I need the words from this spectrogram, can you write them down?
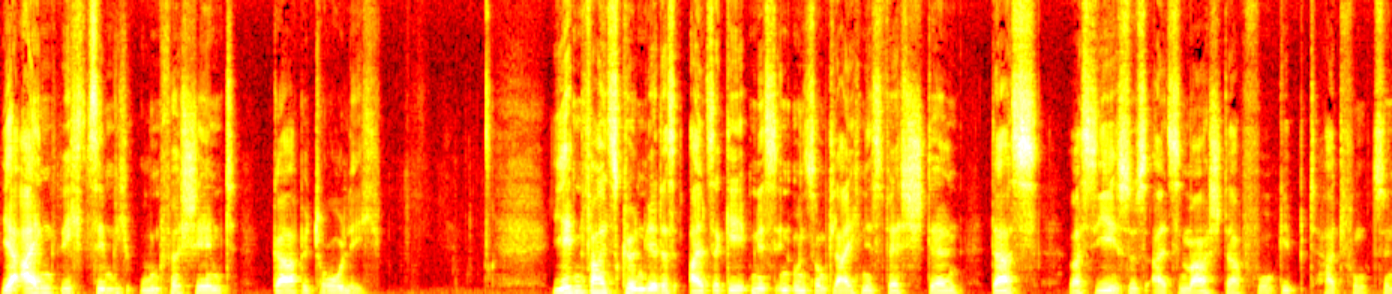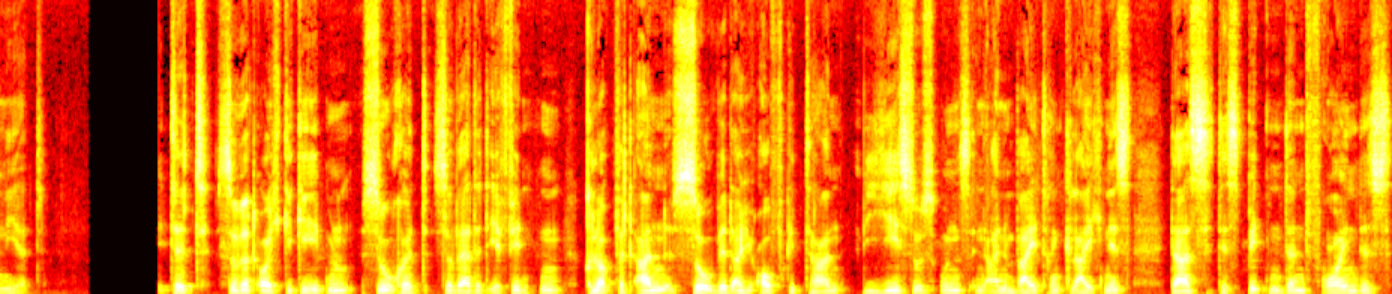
ja eigentlich ziemlich unverschämt, gar bedrohlich. Jedenfalls können wir das als Ergebnis in unserem Gleichnis feststellen, dass, was Jesus als Maßstab vorgibt, hat funktioniert. Bittet, so wird euch gegeben, suchet, so werdet ihr finden, klopfet an, so wird euch aufgetan, wie Jesus uns in einem weiteren Gleichnis, das des bittenden Freundes,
